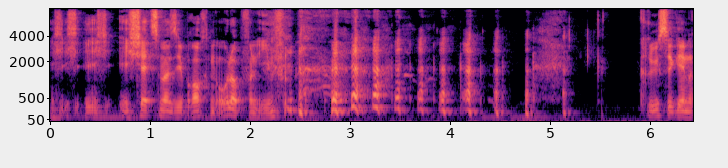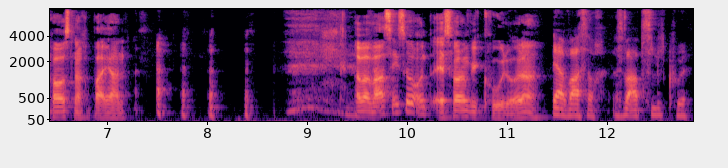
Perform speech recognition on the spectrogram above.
Ich, ich, ich, ich schätze mal, sie brauchten Urlaub von ihm. Grüße gehen raus nach Bayern. Aber war es nicht so? Und es war irgendwie cool, oder? Ja, war es auch. Es war absolut cool.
